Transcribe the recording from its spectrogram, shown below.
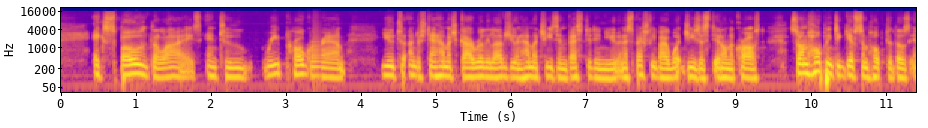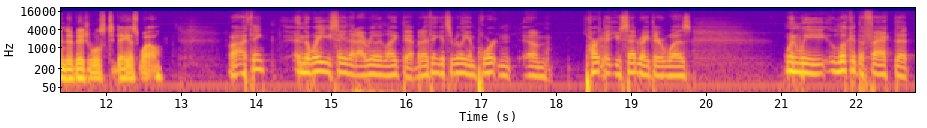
expose the lies and to reprogram you to understand how much God really loves you and how much he's invested in you and especially by what Jesus did on the cross. So I'm hoping to give some hope to those individuals today as well. Well, I think and the way you say that I really like that, but I think it's a really important um, part that you said right there was when we look at the fact that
